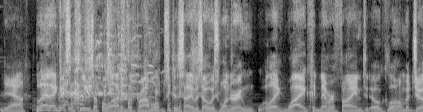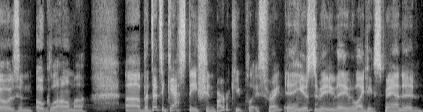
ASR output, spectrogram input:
Yeah. Well, that I guess clears up a lot of the problems because I was always wondering, like, why I could never find Oklahoma Joe's in Oklahoma. Uh, but that's a gas station barbecue place, right? It used to be. They've like expanded.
